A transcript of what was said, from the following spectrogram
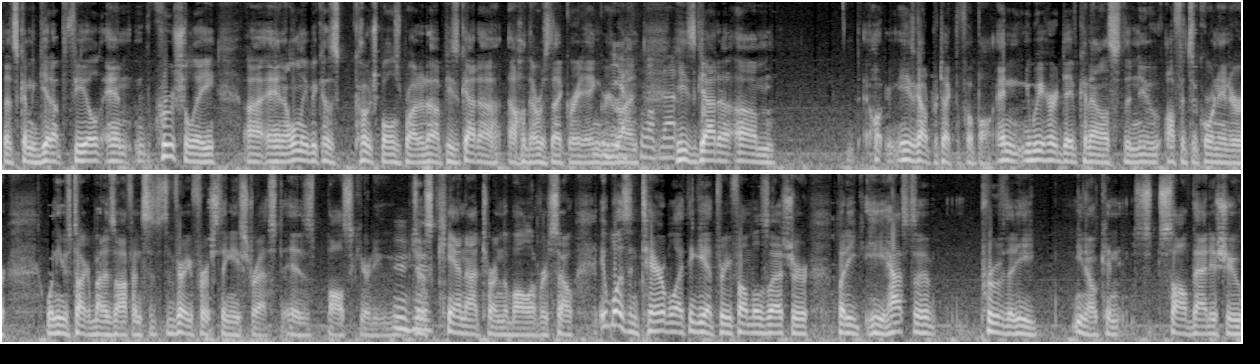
that's going to get upfield, and crucially, uh, and only because Coach Bowles brought it up, he's got a oh there was that great angry Yeah, that. He's got a um, he's got to protect the football. And we heard Dave Canales, the new offensive coordinator, when he was talking about his offense, it's the very first thing he stressed is ball security. You Mm-hmm. just cannot turn the ball over. So it wasn't terrible. I think he had three fumbles last year, but he, he has to prove that he you know can solve that issue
